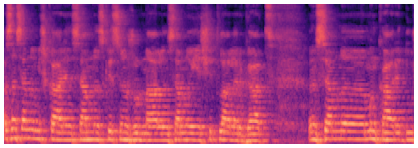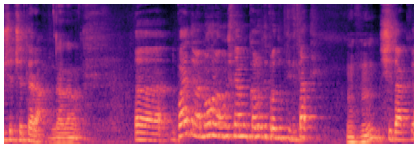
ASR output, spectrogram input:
Asta înseamnă mișcare, înseamnă scris în jurnal, înseamnă ieșit la alergat, înseamnă mâncare, duș, etc. Da, da, da. Uh, După aia, de la 9 la 11, am un caloc de productivitate. Mhm. Și dacă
